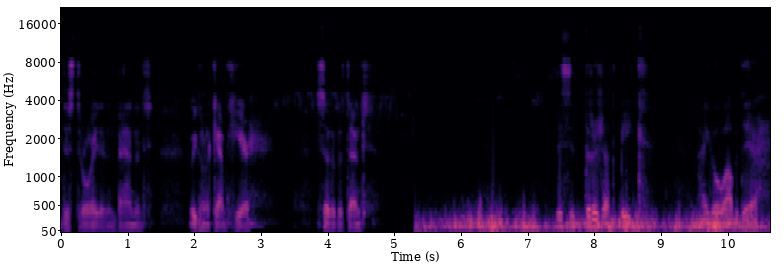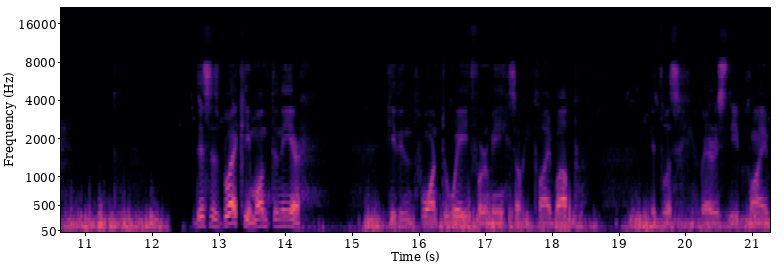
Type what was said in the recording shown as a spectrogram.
destroyed and abandoned. We're gonna camp here set up a tent this is Držat Peak. I go up there. This is Blackie Mountaineer. He didn't want to wait for me, so he climbed up. It was very steep climb.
